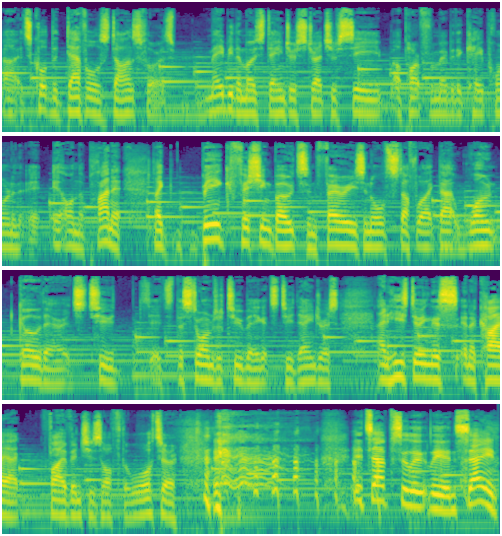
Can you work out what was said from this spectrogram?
uh, it's called the Devil's Dance Floor. It's maybe the most dangerous stretch of sea, apart from maybe the Cape Horn on the planet. Like big fishing boats and ferries and all stuff like that won't go there. It's too, it's the storms are too big. It's too dangerous. And he's doing this in a kayak five inches off the water. it's absolutely insane.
